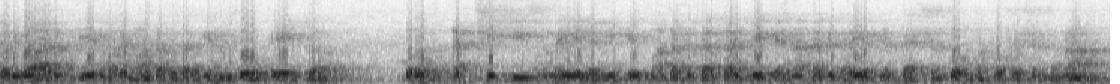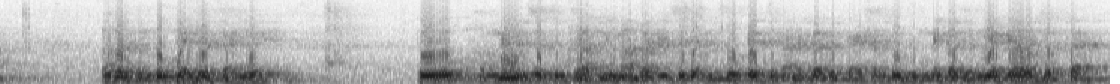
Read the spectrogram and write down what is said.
परिवार की, हमारे माता पिता की हमको एक बहुत अच्छी चीज़ हमें ये लगी कि माता पिता का ये कहना था कि भाई, अपने पैशन को, अपना प्रोफेशन बनाना। अगर तुमको प्लेजर चाहिए तो हमने उनसे पूछा, अपनी माता जी से जब हम छोटे थे, मैंने कहा कि पैशन को ढूँढने का ज़रिया क्या हो सकता है?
